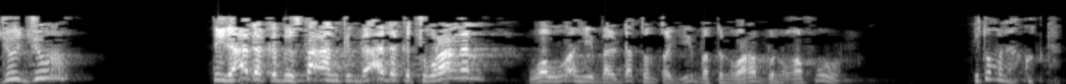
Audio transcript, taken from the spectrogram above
jujur, tidak ada kedustaan, tidak ada kecurangan, wallahi baldatun tayyibatun warabun ghafur. Itu menakutkan.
